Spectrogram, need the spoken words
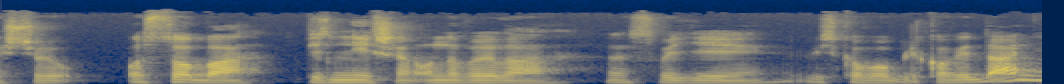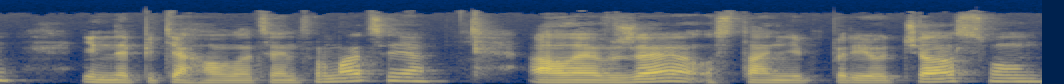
що особа пізніше оновила свої військово-облікові дані і не підтягувала ця інформація. Але вже останній період часу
